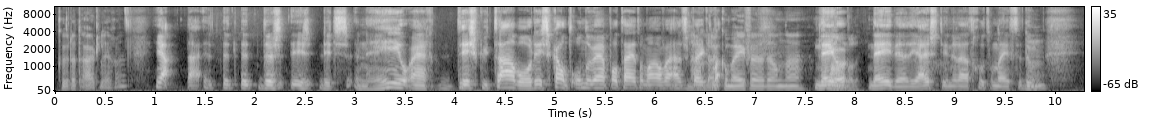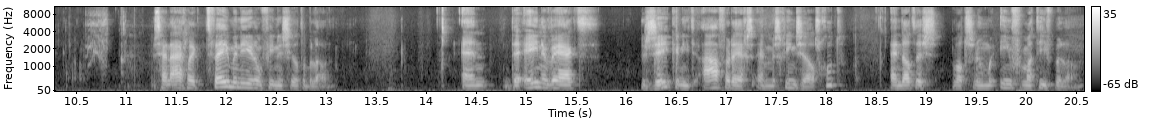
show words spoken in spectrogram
Kun je dat uitleggen? Ja, nou, het, het, het, dus is, dit is een heel erg discutabel, riskant onderwerp altijd om over uit te spreken. Nou, leuk om even dan uh, Nee hoor, nee, de, juist inderdaad goed om even te doen. Mm. Er zijn eigenlijk twee manieren om financieel te belonen. En de ene werkt zeker niet averechts en misschien zelfs goed. En dat is wat ze noemen informatief belonen.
